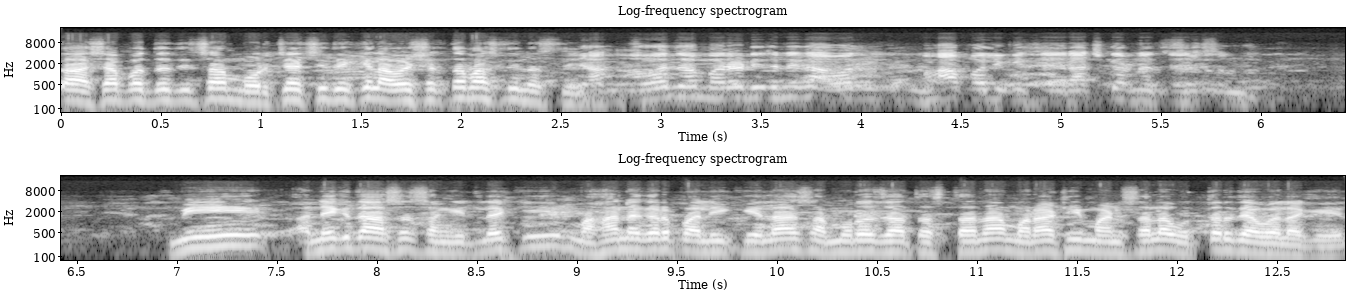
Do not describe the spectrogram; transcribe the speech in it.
तर अशा पद्धतीचा मोर्चाची देखील आवश्यकता भासली नसती. आवाज मराठीचा आवाज महापालिकेचा आहे राजकारणाचा मी अनेकदा असं सांगितलं की महानगरपालिकेला सामोरं जात असताना मराठी माणसाला उत्तर द्यावं लागेल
